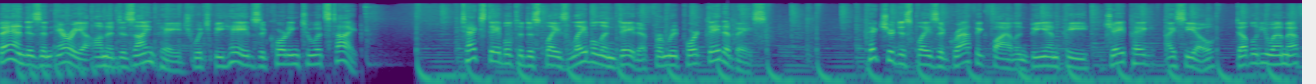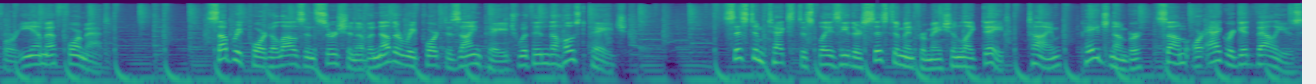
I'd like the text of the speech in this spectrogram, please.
Band is an area on a design page which behaves according to its type. Text able to displays label and data from report database. Picture displays a graphic file in BMP, JPEG, ICO, WMF or EMF format. Subreport allows insertion of another report design page within the host page. System text displays either system information like date, time, page number, sum or aggregate values.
